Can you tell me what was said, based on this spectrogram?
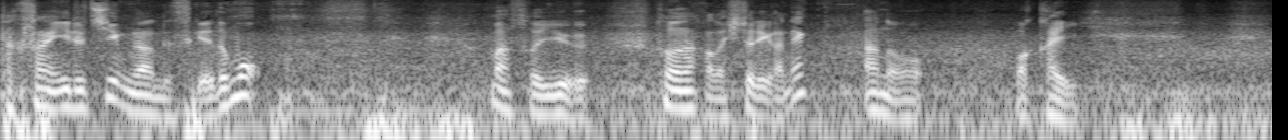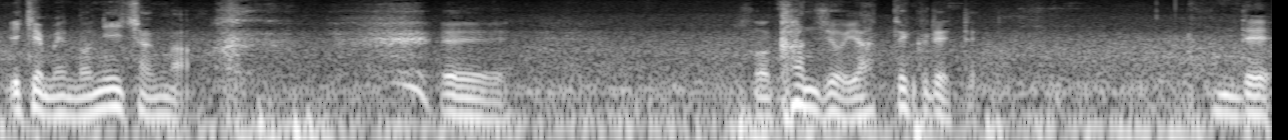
たくさんいるチームなんですけれども、まあ、そういうその中の一人がねあの若いイケメンの兄ちゃんが、えーその幹事をやってくれてで、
